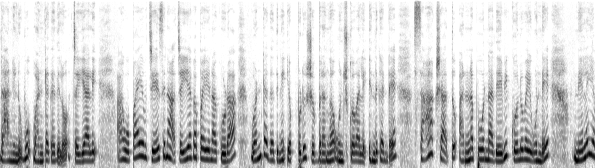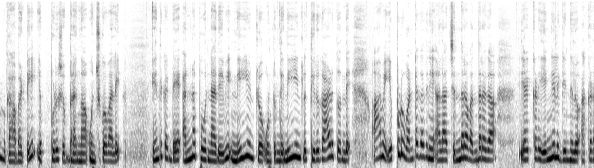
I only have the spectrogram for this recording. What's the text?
దాన్ని నువ్వు వంటగదిలో చెయ్యాలి. ఆ ఉపాయం చేసినా చెయ్యకపోయినా కూడా వంటగదిని ఎప్పుడు శుభ్రంగా ఉంచుకోవాలి. ఎందుకంటే సాక్షాత్తు అన్నపూర్ణాదేవి కొలువై ఉండే నిలయం కాబట్టి ఎప్పుడు శుభ్రంగా ఉంచుకోవాలి. ఎందుకంటే అన్నపూర్ణాదేవి నీ ఇంట్లో ఉంటుంది నీ ఇంట్లో తిరుగాడుతుంది. ఆమె ఎప్పుడు వంటగదిని అలా చిందర వందరగా ఎక్కడ ఎంగిలి గిన్నెలు అక్కడ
